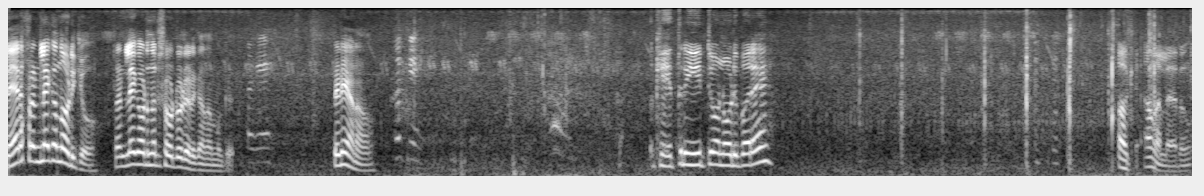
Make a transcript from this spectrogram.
നേരെ ഫ്രണ്ടിലേക്ക് ഒന്ന് ഓടിക്കോ. ഫ്രണ്ടിലേക്ക് ഓടുന്ന ഷോട്ട് കൂടി എടുക്കാം നമുക്ക്. ഓക്കെ. റെഡിയാണോ? ഓക്കെ. ത്രീ ടു വൺ ഓടിപ്പോരെ. ഓക്കെ അത് നല്ലായിരുന്നു.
